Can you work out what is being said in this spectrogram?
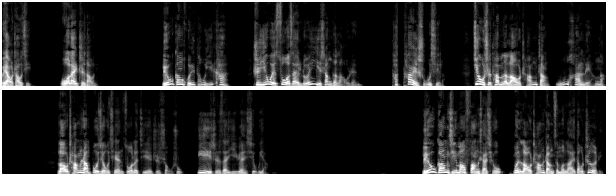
不要着急，我来指导你。”刘刚回头一看，是一位坐在轮椅上的老人，他太熟悉了，就是他们的老厂长吴汉良啊。老厂长不久前做了截肢手术，一直在医院休养。刘刚急忙放下球，问老厂长怎么来到这里。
